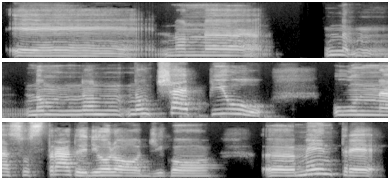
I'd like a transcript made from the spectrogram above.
eh, non, non, non, non c'è più un sostrato ideologico, eh, mentre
